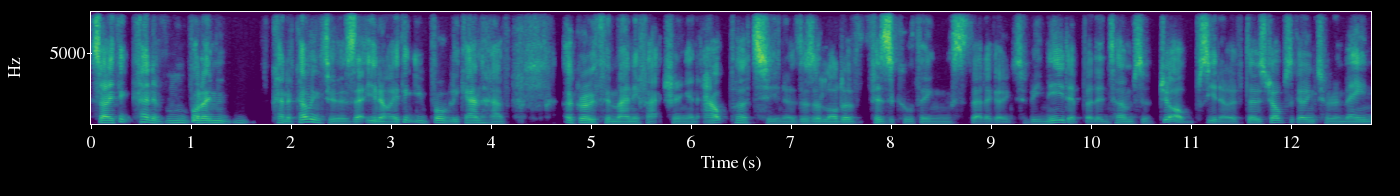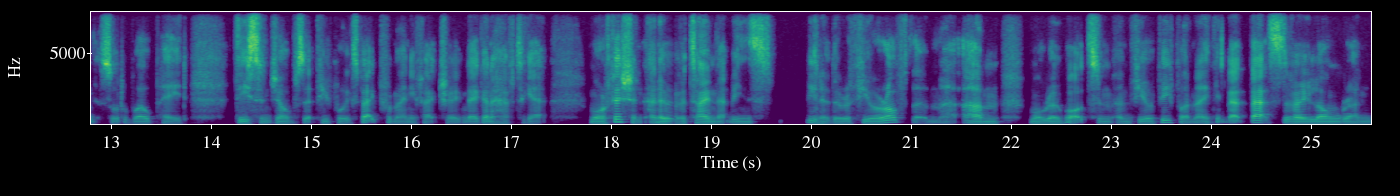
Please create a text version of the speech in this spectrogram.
so I think kind of what I'm kind of coming to is that you know I think you probably can have a growth in manufacturing and output. You know, there's a lot of physical things that are going to be needed, but in terms of jobs, you know, if those jobs are going to remain sort of well-paid, decent jobs that people expect from manufacturing, they're going to have to get more efficient, and over time that means you know there are fewer of them um, more robots and, and, fewer people and i think that that's the very long run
